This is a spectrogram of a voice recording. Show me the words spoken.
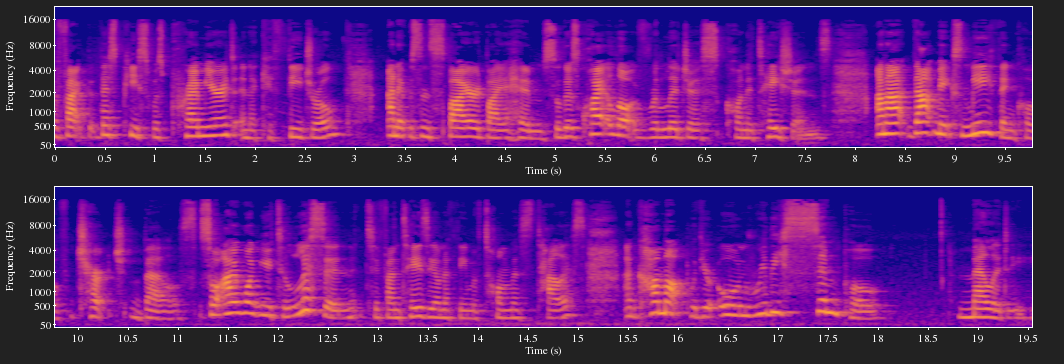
the fact that this piece was premiered in a cathedral and it was inspired by a hymn, so there's quite a lot of religious connotations. And I, that makes me think of church bells. So I want you to listen to Fantasia on a theme of Thomas Tallis and come up with your own really simple melody,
